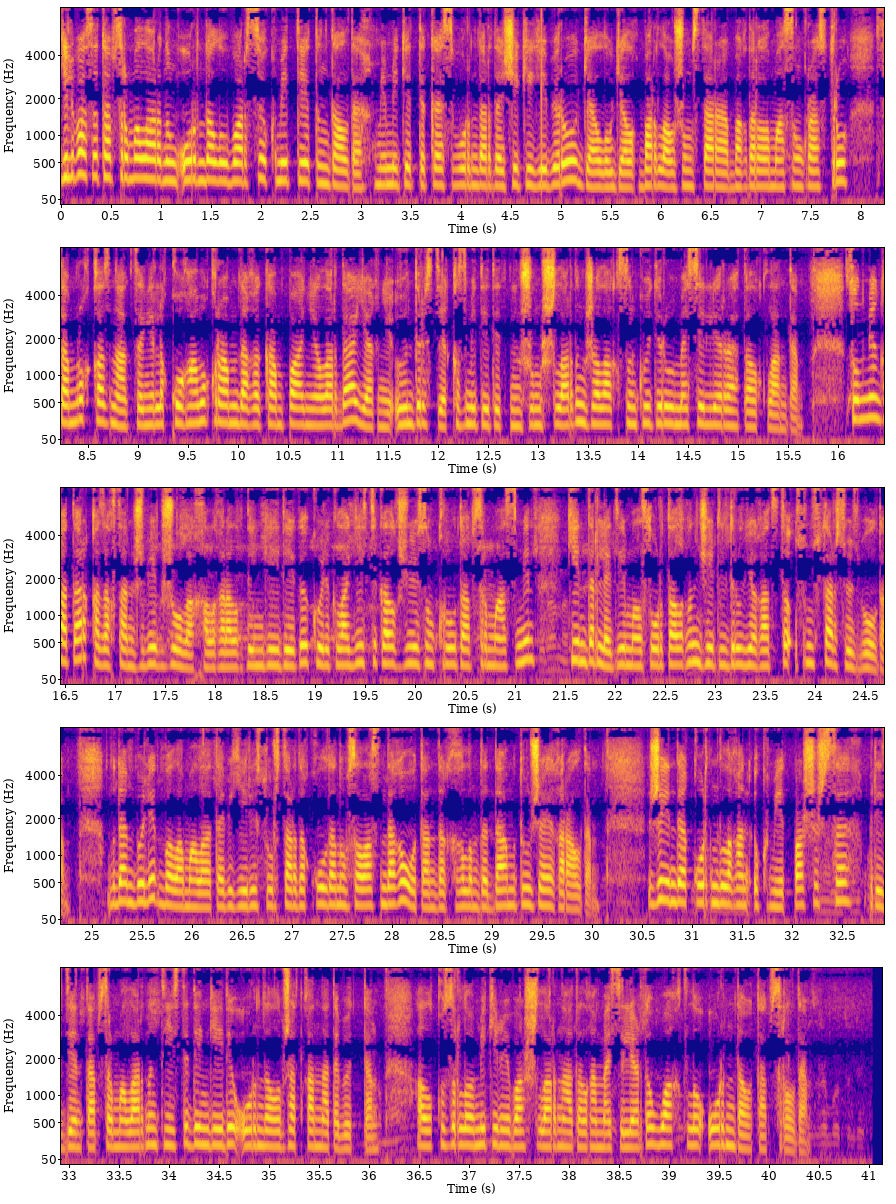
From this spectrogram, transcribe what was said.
Елбасы тапсырмаларының орындалу барысы үкіметте тыңдалды. Мемлекеттік кәсіпорындарды жекеге беру, геологиялық барлау жұмыстары бағдарламасын құрастыру, самұрық қазына акционерлік қоғамы құрамындағы компанияларда, яғни өндірісте қызмет ететін жұмысшылардың жалақысын көтеру мәселелері талқыланды. Сонымен қатар Қазақстан жібек жолы халықаралық деңгейдегі көлік логистикалық жүйесін құру тапсырмасы мен кендірлі демалыс орталығын жетілдіруге қатысты ұсыныстар сөз болды. Бұдан бөлек баламалы табиғи ресурстарды қолдану саласындағы отандық ғылымды дамыту жайы қаралды жиынды қорытындылаған үкімет басшысы президент тапсырмаларының тиісті деңгейде орындалып жатқанын атап өтті. Ал құзырлы мекеме басшыларына аталған мәселелерді уақытылы орындау тапсырылды.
